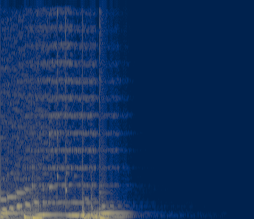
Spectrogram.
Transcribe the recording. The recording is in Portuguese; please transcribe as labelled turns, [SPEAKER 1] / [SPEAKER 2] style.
[SPEAKER 1] Música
